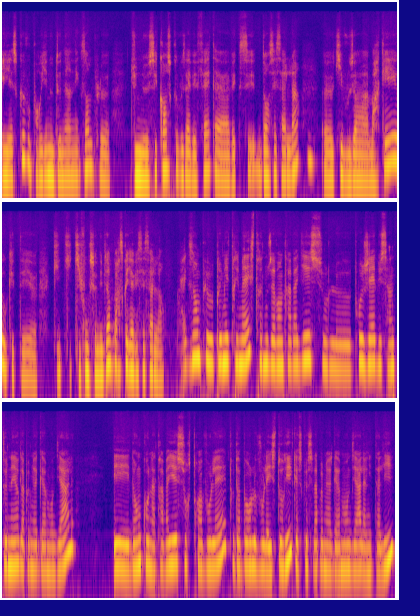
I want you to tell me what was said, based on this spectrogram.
Et est-ce que vous pourriez nous donner un exemple d'une séquence que vous avez faite euh, avec ces, dans ces salles-là, euh, qui vous a marqué ou qui était, qui, qui, qui fonctionnait bien parce qu'il y avait ces salles-là? Par exemple, au premier trimestre, nous avons travaillé sur le projet du centenaire de la Première Guerre mondiale. Et donc, on a travaillé sur trois volets. Tout d'abord, le volet historique. Est-ce que c'est la Première Guerre mondiale en Italie?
